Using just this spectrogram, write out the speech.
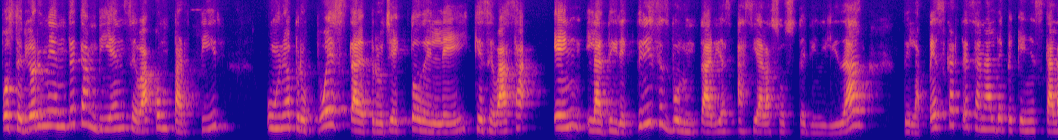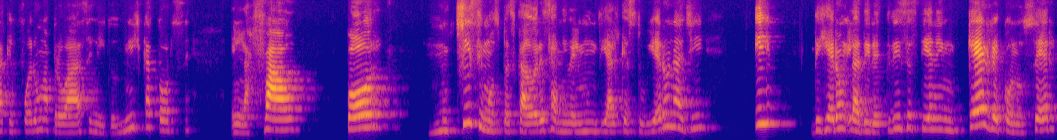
Posteriormente también se va a compartir una propuesta de proyecto de ley que se basa en las directrices voluntarias hacia la sostenibilidad de la pesca artesanal de pequeña escala que fueron aprobadas en el 2014 en la FAO por muchísimos pescadores a nivel mundial que estuvieron allí y dijeron las directrices tienen que reconocer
